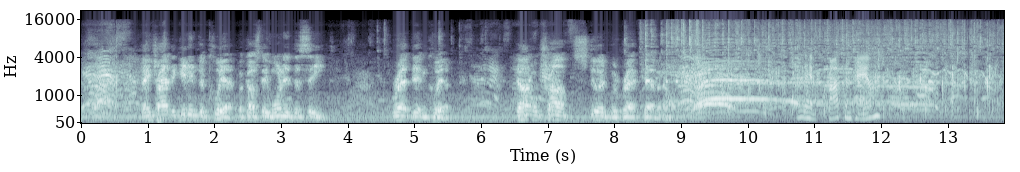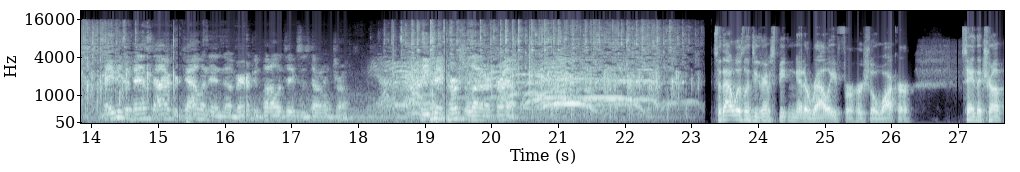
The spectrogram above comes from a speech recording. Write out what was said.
Yes. They tried to get him to quit because they wanted the seat. Brett didn't quit. Donald Trump stood with Brett Kavanaugh. They have pots and pans. Maybe the best eye for talent in American politics is Donald Trump. He picked Herschel out our crowd. So that was Lindsey Graham speaking at a rally for Herschel Walker, saying that Trump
